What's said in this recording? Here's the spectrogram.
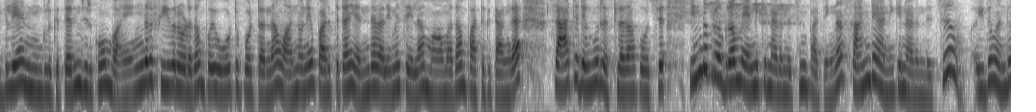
இதுலேயே உங்களுக்கு தெரிஞ்சிருக்கும் பயங்கர ஃபீவரோடு தான் போய் ஓட்டு போட்டு வந்தேன். வந்தோடனே படுத்துட்டேன். எந்த வேலையுமே செய்யல. மாமா தான் பார்த்துக்கிட்டாங்க. சாட்டர்டேவும் ரெஸ்ட்டில் தான் போச்சு. இந்த ப்ரோக்ராம் என்னைக்கு நடந்துச்சுன்னு பார்த்தீங்கன்னா சண்டே அன்னைக்கு நடந்துச்சு. இது வந்து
